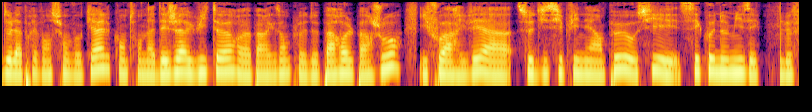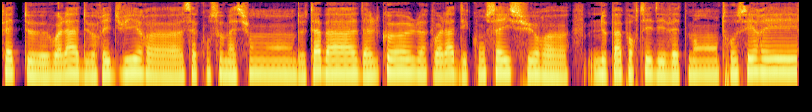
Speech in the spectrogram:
de la prévention vocale, quand on a déjà 8 heures, euh, par exemple, de parole par jour, il faut arriver à se discipliner un peu aussi et s'économiser. Le fait de, voilà, de réduire euh, sa consommation de tabac, d'alcool, voilà, des conseils sur ne pas porter des vêtements trop serrés,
